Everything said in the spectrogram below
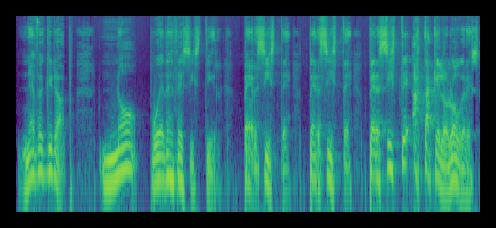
Never give up. No puedes desistir. Persiste, persiste, persiste hasta que lo logres.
